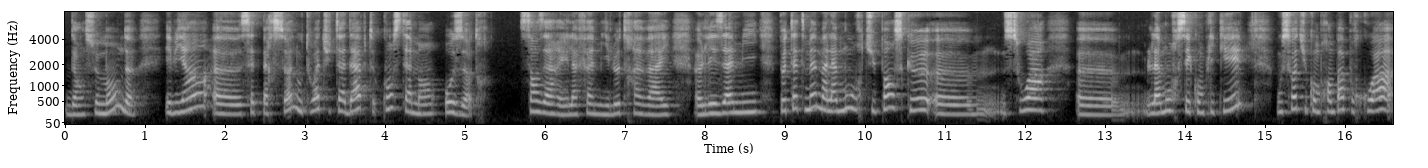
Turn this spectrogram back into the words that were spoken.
dans ce monde, eh bien, cette personne ou toi, tu t'adaptes constamment aux autres sans arrêt, la famille, le travail, euh, les amis, peut-être même à l'amour. Tu penses que euh, soit euh, l'amour c'est compliqué, ou soit tu comprends pas pourquoi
